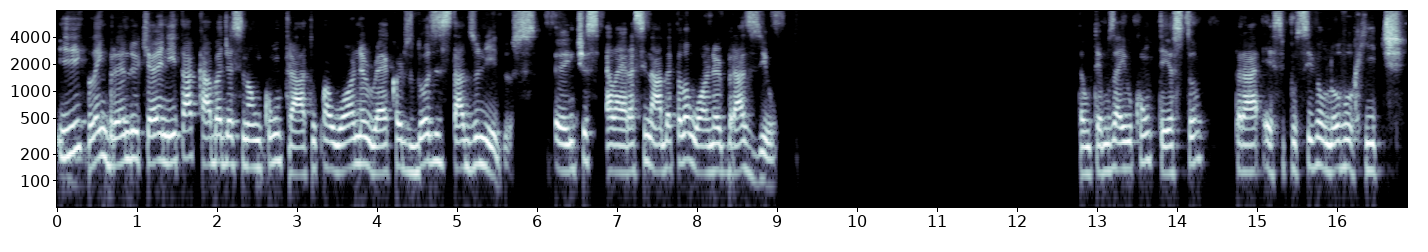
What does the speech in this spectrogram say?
E lembrando que a Anitta acaba de assinar um contrato com a Warner Records dos Estados Unidos. Antes, ela era assinada pela Warner Brasil. Então temos aí o contexto para esse possível novo hit.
